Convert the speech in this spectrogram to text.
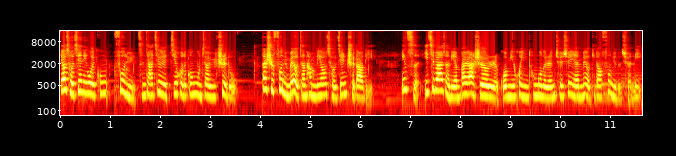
要求建立为公妇女增加就业机会的公共教育制度。但是妇女没有将他们的要求坚持到底，因此，1789年8月26日国民会议通过的人权宣言没有提到妇女的权利。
